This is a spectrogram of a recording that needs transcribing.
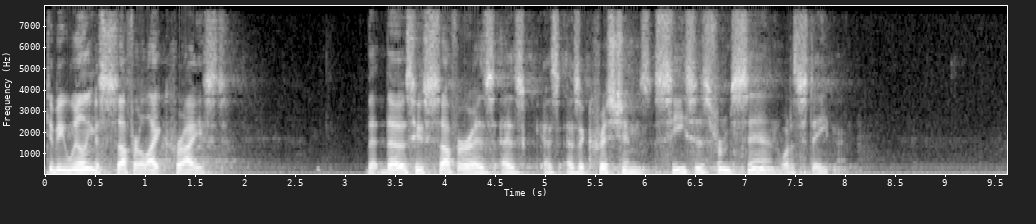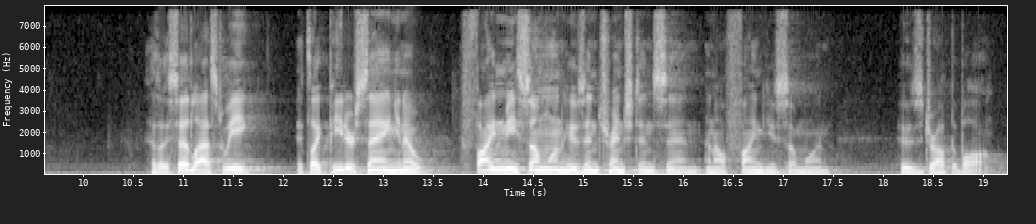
to be willing to suffer like Christ, that those who suffer as, as, as, as a Christian ceases from sin. What a statement. As I said last week, it's like Peter saying, you know, find me someone who's entrenched in sin, and I'll find you someone who's dropped the ball.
